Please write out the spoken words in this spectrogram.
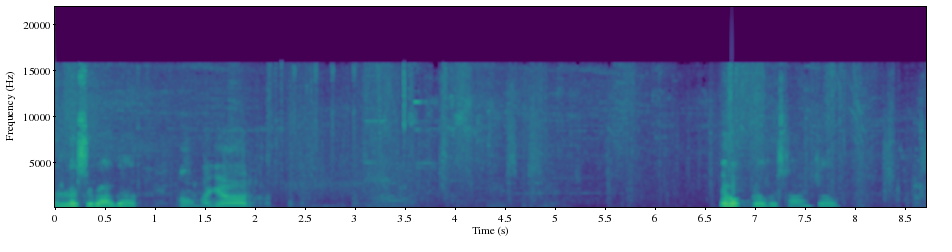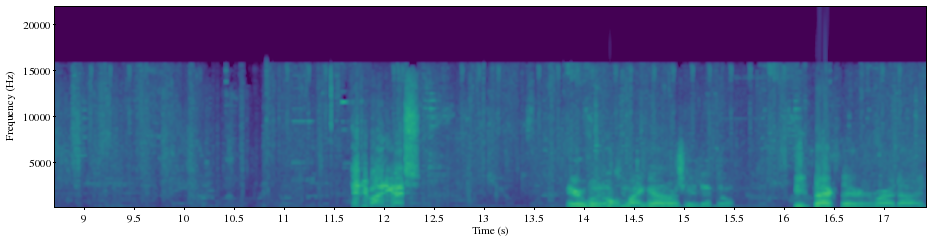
How did I survive that? Oh my god. They were real this time, so. Genji behind you guys. Here, Widow. Oh my don't know where God, she was dude. though. He's back there where I died.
